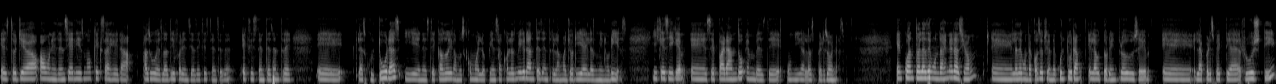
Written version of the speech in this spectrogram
Esto lleva a un esencialismo que exagera a su vez las diferencias existentes, existentes entre eh, las culturas y en este caso, digamos, como él lo piensa con los migrantes, entre la mayoría y las minorías, y que sigue eh, separando en vez de unir a las personas. En cuanto a la segunda generación, eh, la segunda concepción de cultura, el autor introduce la perspectiva de Rushdie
